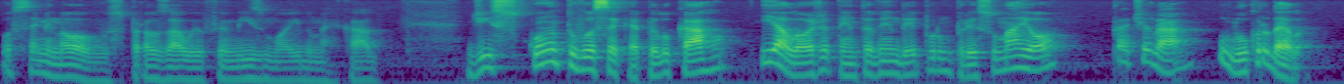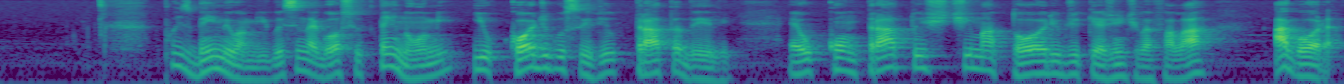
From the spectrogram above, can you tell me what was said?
ou seminovos, para usar o eufemismo aí do mercado diz quanto você quer pelo carro e a loja tenta vender por um preço maior para tirar o lucro dela. Pois bem, meu amigo, esse negócio tem nome e o Código Civil trata dele. É o contrato estimatório de que a gente vai falar agora.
